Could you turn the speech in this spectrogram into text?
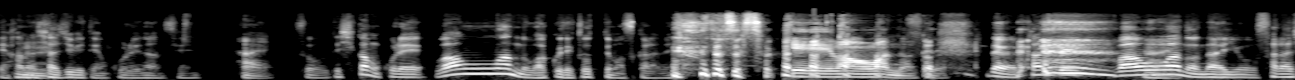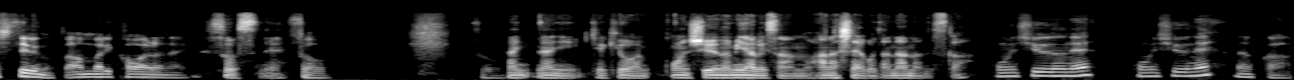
て話し始めてのこれなんですよね。はい。そう。で、しかもこれ、ワンオンワンの枠で撮ってますからね。そうそうそう。K101 のわけで。だから完全に ワンオンワンの内容を晒してるのとあんまり変わらない。そうですね。そう。そう。何、何、じゃあ今日は今週のみなべさんの話したいことは何なんですか？今週ね、今週ね、なんか、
